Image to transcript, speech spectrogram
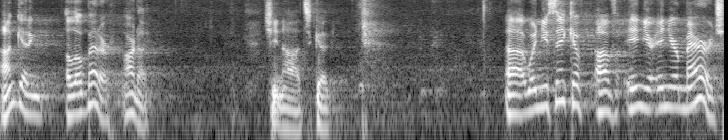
I'm getting a little better, aren't I? She nods. Good. Uh, when you think of, of in your in your marriage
